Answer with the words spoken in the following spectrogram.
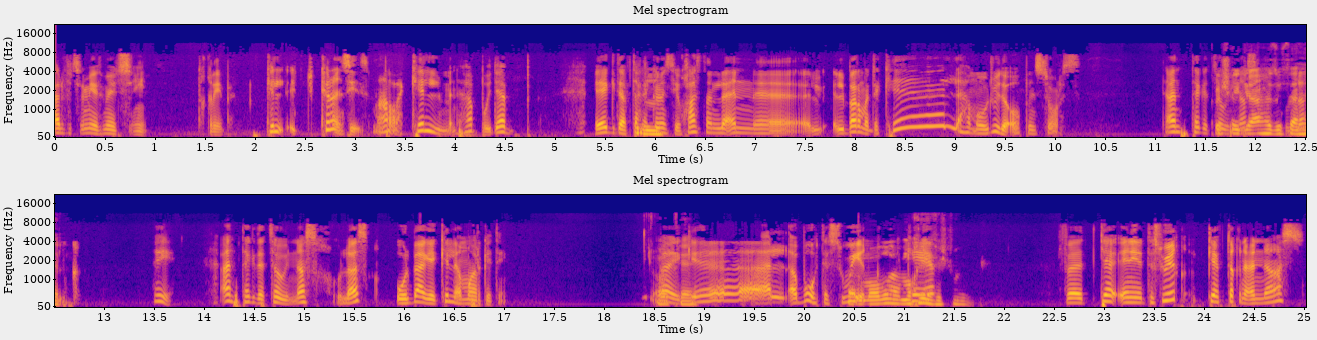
1998 تقريبا. كل currencies مرة كل من هب ودب. يقدر يفتح لك مم. currency وخاصة لأن آه، البرمجة كلها موجودة open source أنت تقدر تسوي شيء نسخ جاهز وسهل. اي أنت تقدر تسوي نسخ ولصق والباقي كله marketing okay. كل ابوه تسويق. الموضوع مخيف شوي. فك... يعني التسويق كيف تقنع الناس؟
